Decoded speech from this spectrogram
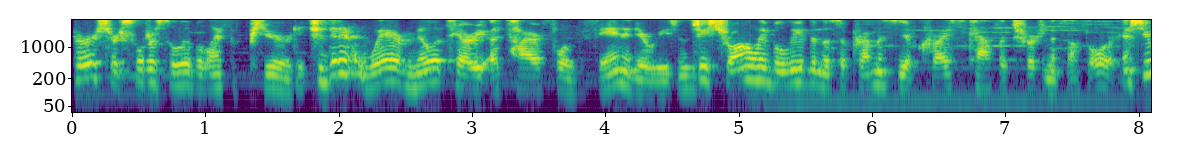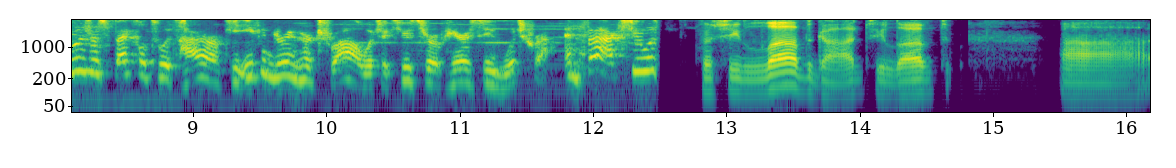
Encouraged her soldiers to live a life of purity. She didn't wear military attire for vanity reasons. She strongly believed in the supremacy of Christ's Catholic Church and its authority. And she was respectful to its hierarchy even during her trial, which accused her of heresy and witchcraft. In fact, she was. So she loved God. She loved uh,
